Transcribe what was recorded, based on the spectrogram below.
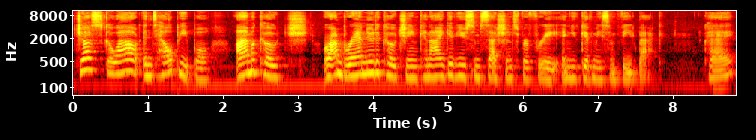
just go out and tell people, I'm a coach or I'm brand new to coaching. Can I give you some sessions for free and you give me some feedback? Okay.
